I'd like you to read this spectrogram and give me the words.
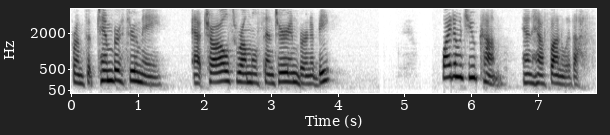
from September through May at Charles Rummel Center in Burnaby why don't you come and have fun with us?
